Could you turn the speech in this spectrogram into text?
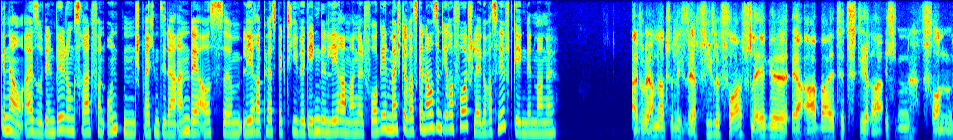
Genau, also den Bildungsrat von unten sprechen Sie da an, der aus ähm, Lehrerperspektive gegen den Lehrermangel vorgehen möchte. Was genau sind Ihre Vorschläge? Was hilft gegen den Mangel? Also wir haben natürlich sehr viele Vorschläge erarbeitet, die reichen von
